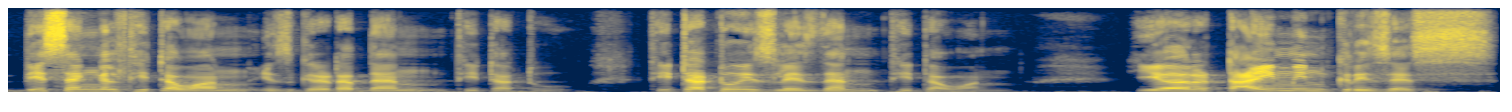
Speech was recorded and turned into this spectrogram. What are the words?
This angle theta 1 is greater than theta 2. Theta 2 is less than theta 1. Here time increases,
